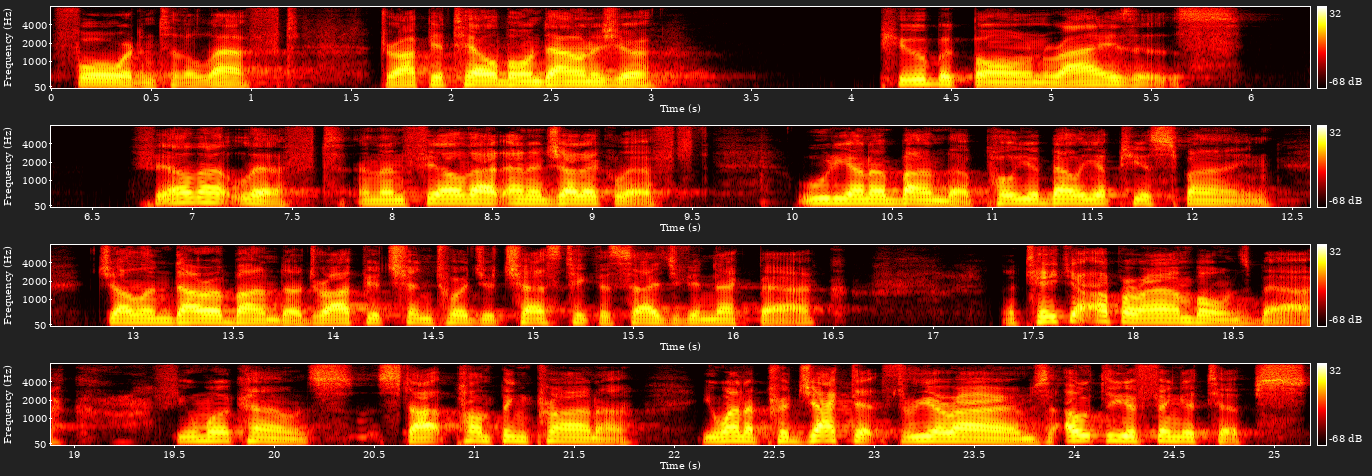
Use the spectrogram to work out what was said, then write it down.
forward and to the left. Drop your tailbone down as your pubic bone rises. Feel that lift, and then feel that energetic lift. Uddiyana Bandha, pull your belly up to your spine. Jalandhara Bandha, drop your chin towards your chest, take the sides of your neck back. Now take your upper arm bones back. A few more counts. Stop pumping prana. You want to project it through your arms, out through your fingertips.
